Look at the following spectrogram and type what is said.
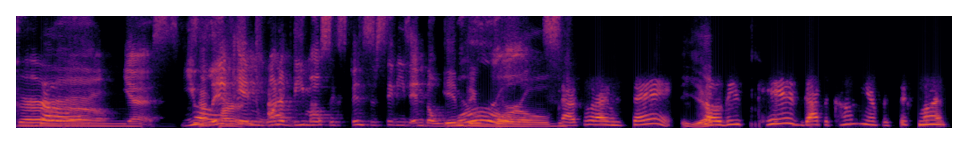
Girl, so, yes. You live part. in one of the most expensive cities in the in world. The world. That's what I'm saying. Yep. So these kids got to come here for six months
